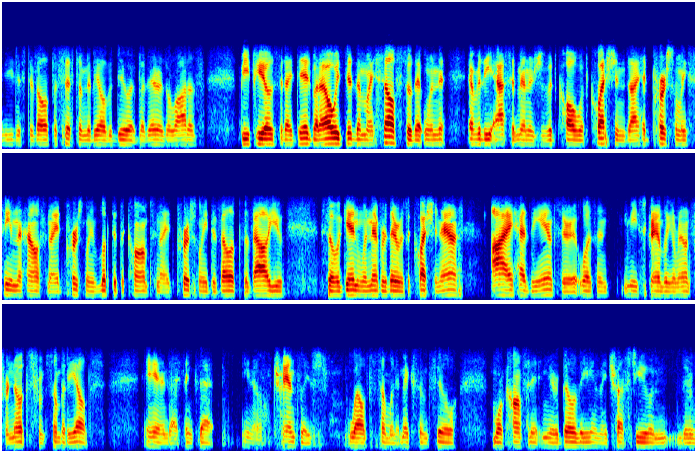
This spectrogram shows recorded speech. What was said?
you just develop a system to be able to do it. But there is a lot of BPOs that I did, but I always did them myself so that whenever the asset managers would call with questions, I had personally seen the house and I had personally looked at the comps and I had personally developed the value. So again, whenever there was a question asked, I had the answer. It wasn't me scrambling around for notes from somebody else. And I think that, you know, translates well to someone. It makes them feel more confident in your ability and they trust you and they're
